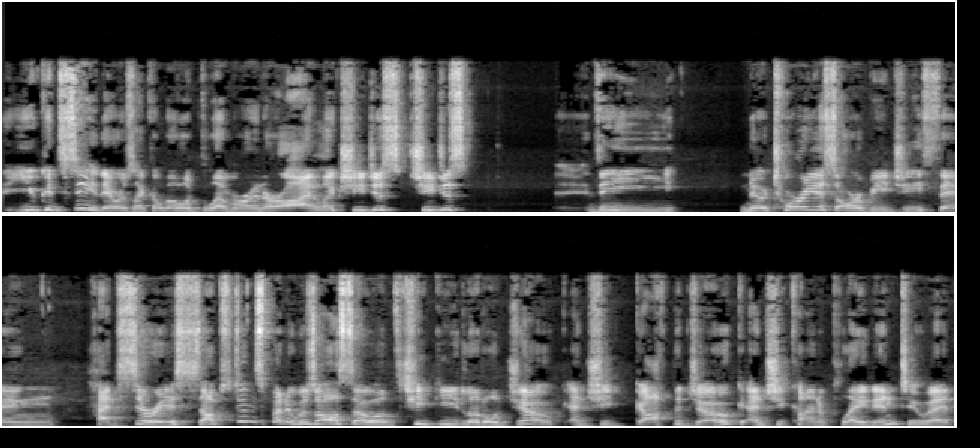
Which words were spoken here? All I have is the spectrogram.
you could see there was like a little glimmer in her eye. Like, she just, she just, the notorious RBG thing had serious substance, but it was also a cheeky little joke. And she got the joke and she kind of played into it.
